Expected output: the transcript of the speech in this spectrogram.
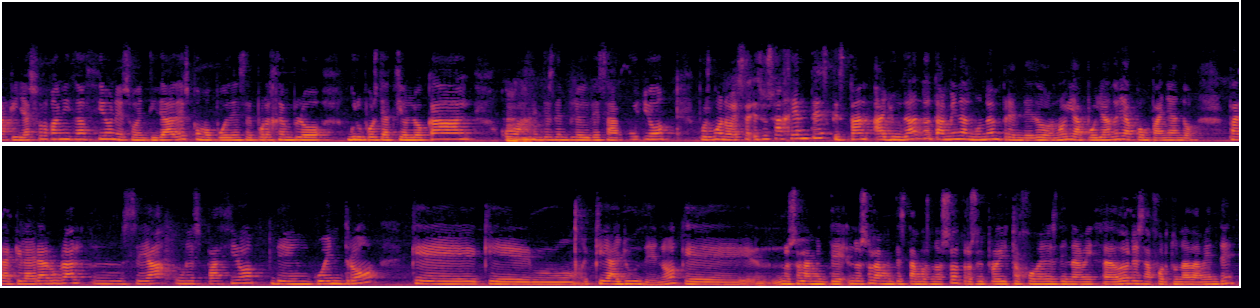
aquellas organizaciones o entidades como pueden ser, por ejemplo, grupos de acción local o agentes de empleo y desarrollo, pues bueno, es- esos agentes que están ayudando también al mundo emprendedor, ¿no? Y apoyando y acompañando para que la era rural mm, sea un espacio de encuentro que, que, que ayude, ¿no? Que no solamente, no solamente estamos nosotros, el proyecto Jóvenes Dinamizadores, afortunadamente,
